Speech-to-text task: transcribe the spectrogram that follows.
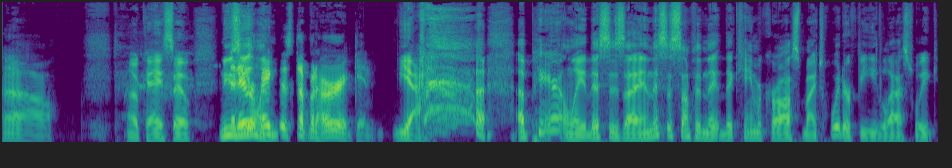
Oh, Okay, so New they Zealand, make this stuff in Hurricane. yeah. Apparently, this is uh, and this is something that, that came across my Twitter feed last week.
